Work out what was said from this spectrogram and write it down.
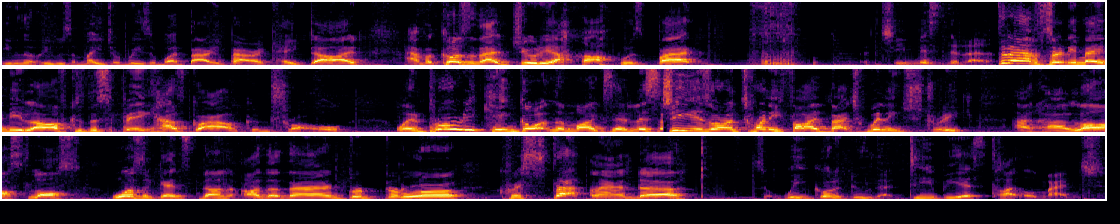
even though he was a major reason why Barry Barricade died. And because of that, Julia Hart was back. she missed it. That absolutely made me laugh because the spitting has got out of control. when Brody King got in the mic and said, Listen, she is on a 25 match winning streak, and her last loss was against none other than Kris Statlander. So we gotta do that TBS title match.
